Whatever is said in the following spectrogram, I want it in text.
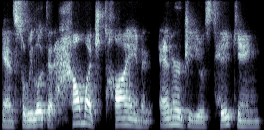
And so we looked at how much time and energy it was taking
